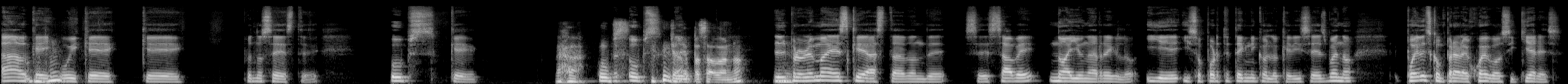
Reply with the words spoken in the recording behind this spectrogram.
Ah, ok, uy, que, que, pues no sé, este, ups, que... Ajá, ups. Ups. Que haya pasado, ¿no? El problema es que hasta donde se sabe no hay un arreglo y, soporte técnico lo que dice es, bueno, puedes comprar el juego si quieres.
